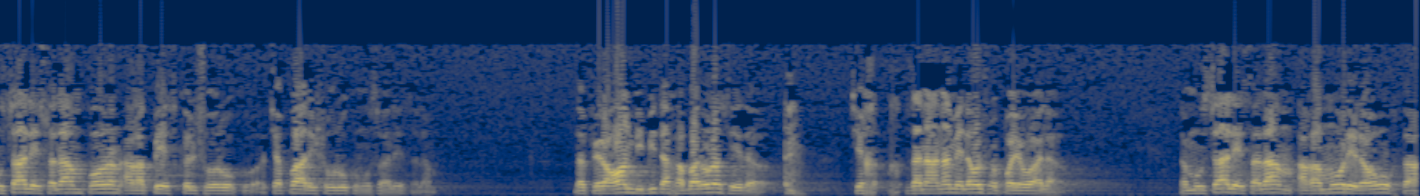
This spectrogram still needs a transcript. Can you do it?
موسی علیہ السلام فورا هغه پیس کل شروع کو چپاره شروع کو موسی علیہ السلام د فرعون بی بی ته خبر ورسید چې زنانه ملو شو په والا د موسی علی السلام هغه مور راوخته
